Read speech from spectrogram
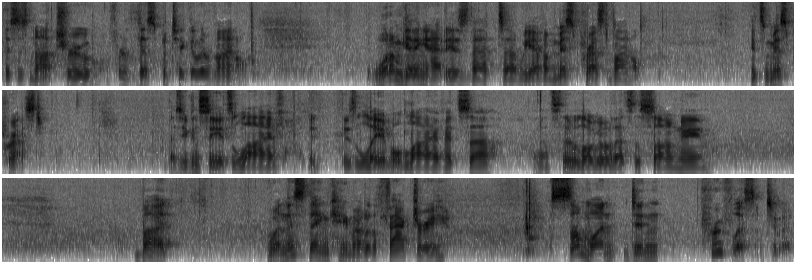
this is not true for this particular vinyl. What I'm getting at is that uh, we have a mispressed vinyl. It's mispressed. As you can see, it's live. It is labeled live. It's uh, that's their logo. That's the song name. But when this thing came out of the factory, someone didn't proof listen to it.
